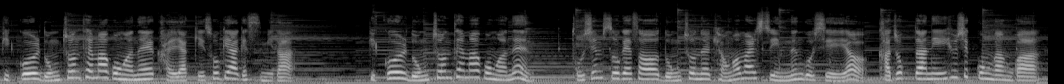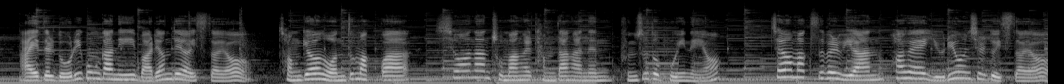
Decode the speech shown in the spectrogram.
빛골 농촌 테마공원을 간략히 소개하겠습니다. 빛골 농촌 테마공원은 도심 속에서 농촌을 경험할 수 있는 곳이에요. 가족 단위 휴식 공간과 아이들 놀이 공간이 마련되어 있어요. 정겨운 원두막과 시원한 조망을 담당하는 분수도 보이네요. 체험학습을 위한 화훼 유리 온실도 있어요.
